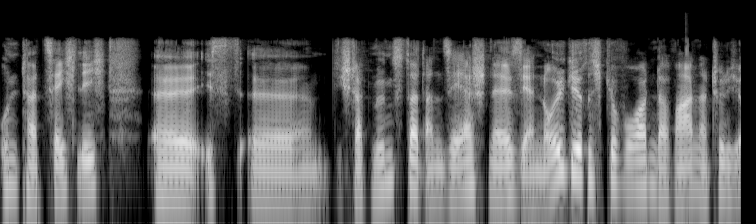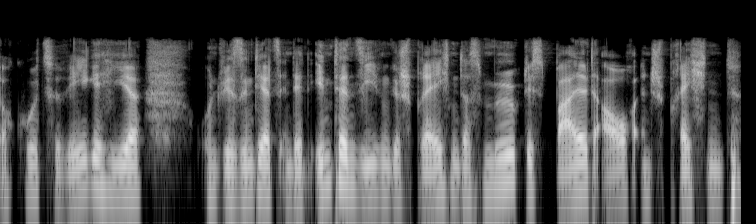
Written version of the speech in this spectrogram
und tatsächlich äh, ist äh, die Stadt Münster dann sehr schnell sehr neugierig geworden. Da waren natürlich auch kurze Wege hier. Und wir sind jetzt in den intensiven Gesprächen, das möglichst bald auch entsprechend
